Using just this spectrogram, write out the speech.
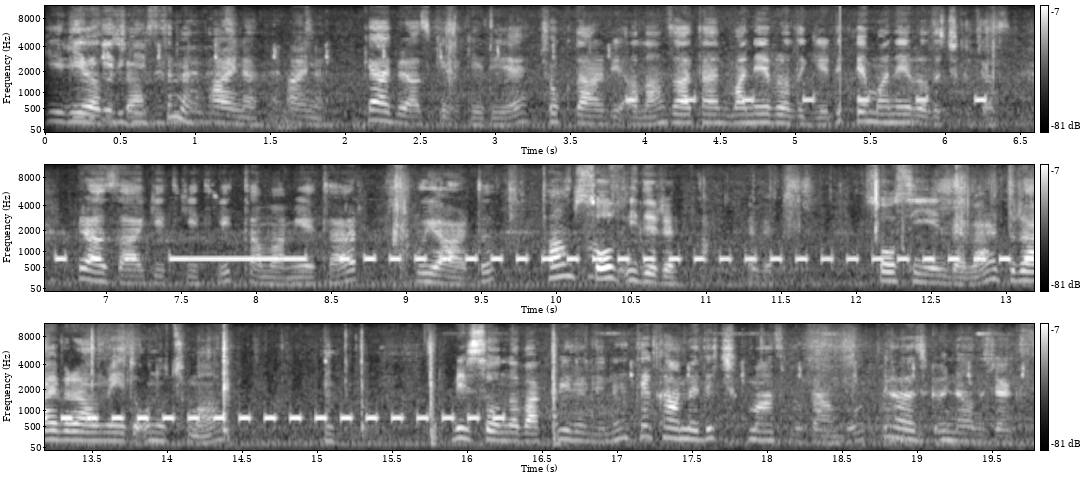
Geriye Geri geri alacağız değil mi? Aynen, aynen. Gel biraz geri geriye. Çok dar bir alan. Zaten manevralı girdik ve manevralı çıkacağız. Biraz daha git git git. Tamam yeter. Uyardı. Tam sol ileri. Evet. Sol sinyali de ver. Driver almayı da unutma. Bir soluna bak bir önüne. Tek hamlede çıkmaz buradan bu. Birazcık öne alacaksın.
